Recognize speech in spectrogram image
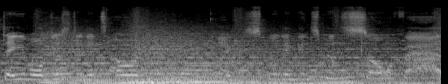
stable just in its own like spinning. It spins so fast.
